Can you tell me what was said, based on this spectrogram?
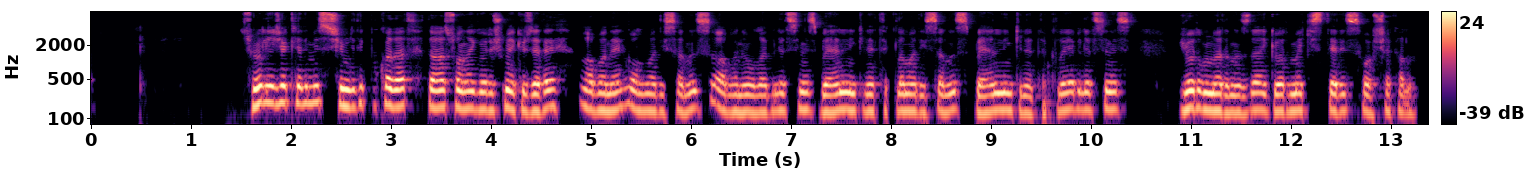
Söyleyeceklerimiz şimdilik bu kadar. Daha sonra görüşmek üzere. Abone olmadıysanız abone olabilirsiniz. Beğen linkine tıklamadıysanız beğen linkine tıklayabilirsiniz. Yorumlarınızda görmek isteriz. Hoşçakalın.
